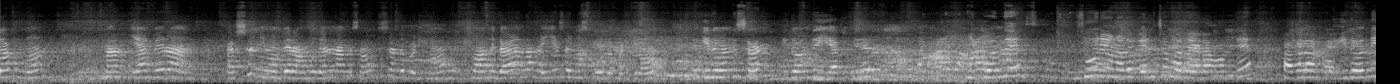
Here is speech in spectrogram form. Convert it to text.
குட் நான் என் பேர் ஹர்ஷன் இவன் பேர் அமுதன். நாங்கள் செவன்த் ஸ்டாண்டர்ட் படிக்கிறோம். சுவாமி தயானந்தா ஹையர் செகண்டரி ஸ்கூலில் படிக்கிறோம். இது வந்து சன் இது வந்து எர்த்து இப்போ வந்து சூரியனோட வெளிச்சம் வர்ற இடம் வந்து பகலாக இருக்கும். இது வந்து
